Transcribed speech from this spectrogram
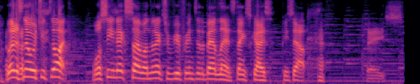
Let us know what you thought. We'll see you next time on the next review for Into the Badlands. Thanks, guys. Peace out. Peace.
